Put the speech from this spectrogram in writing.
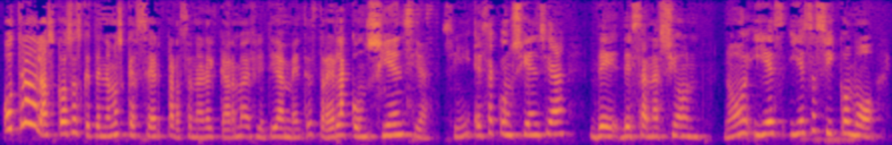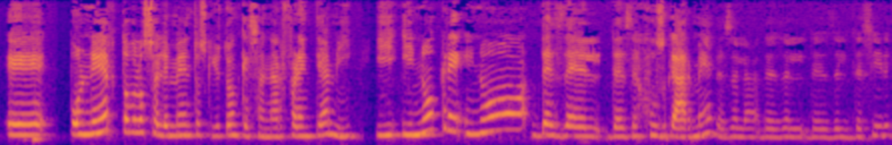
Otra de las cosas que tenemos que hacer para sanar el karma definitivamente es traer la conciencia, ¿sí? Esa conciencia de, de, sanación, ¿no? Y es, y es así como... Eh, poner todos los elementos que yo tengo que sanar frente a mí y, y no cre y no desde el, desde juzgarme, desde, la, desde, el, desde el decir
